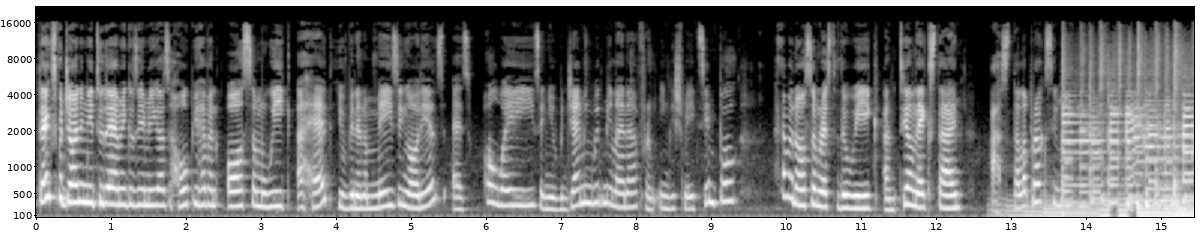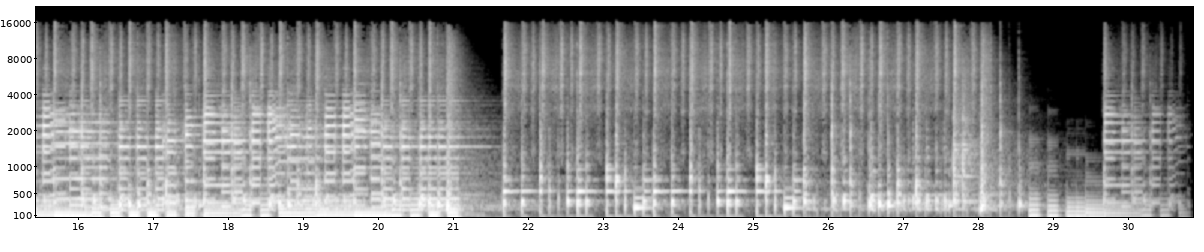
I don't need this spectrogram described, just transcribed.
Thanks for joining me today, amigos y amigas. Hope you have an awesome week ahead. You've been an amazing audience, as always, and you've been jamming with Milena from English Made Simple. Have an awesome rest of the week. Until next time, hasta la próxima.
